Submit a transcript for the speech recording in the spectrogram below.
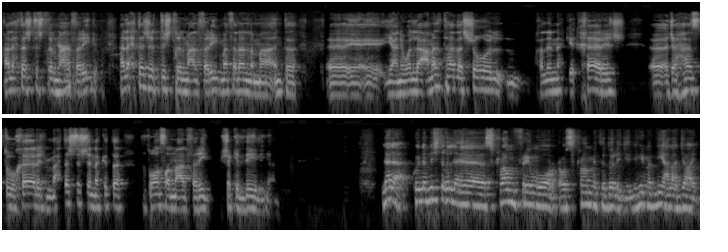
هل احتجت تشتغل مع نعم. الفريق؟ هل احتجت تشتغل مع الفريق مثلا لما أنت آه، يعني ولا عملت هذا الشغل خلينا نحكي خارج آه، جهزته خارج ما احتجتش إنك أنت تتواصل مع الفريق بشكل daily يعني. لا لا كنا بنشتغل Scrum framework أو Scrum methodology اللي هي مبنية على Agile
